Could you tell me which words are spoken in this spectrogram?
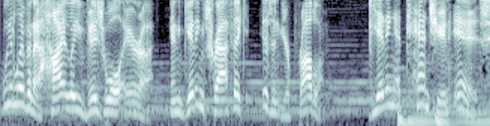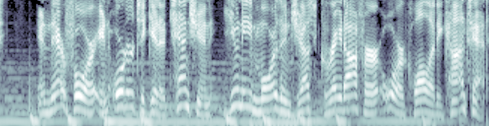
we live in a highly visual era, and getting traffic isn't your problem. Getting attention is. And therefore, in order to get attention, you need more than just great offer or quality content.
